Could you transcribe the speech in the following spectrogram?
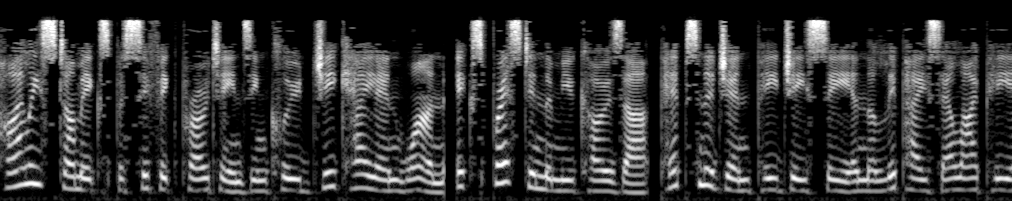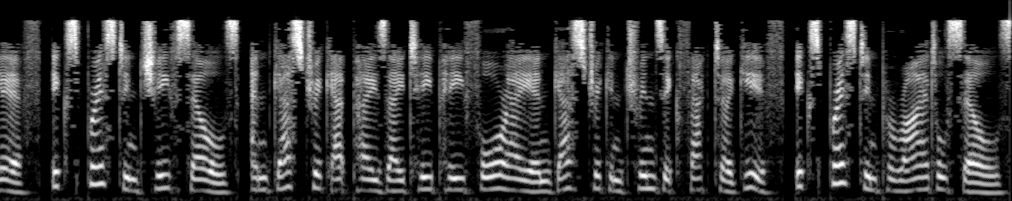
Highly stomach-specific proteins include GKN1, expressed in the mucosa, pepsinogen PGC and the lipase LIPF, expressed in chief cells, and gastric atpase ATP4A and gastric intrinsic factor GIF, expressed in parietal cells.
